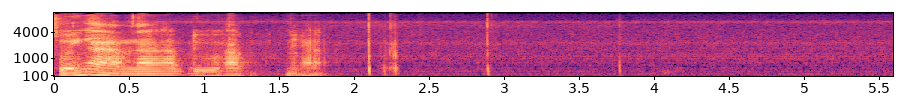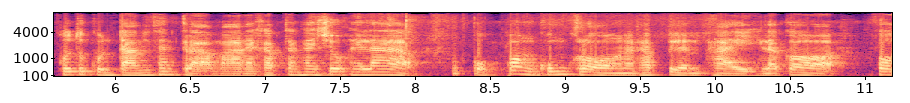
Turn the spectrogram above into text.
สวยงามนะครับดูครับนี่ฮะ พุทธคุณตามที่ท่านกล่าวมานะครับทั้งให้โชคให้ลาบปกป้องคุ้มครองนะครับ เตือนภัยแล้วก็เฝ้า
